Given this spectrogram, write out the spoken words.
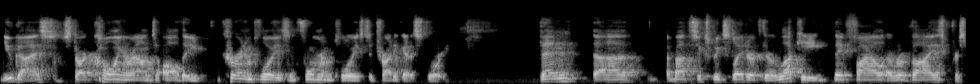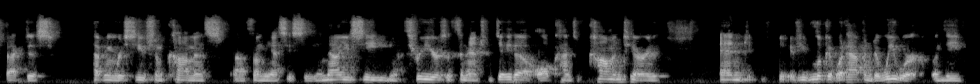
you guys start calling around to all the current employees and former employees to try to get a story then, uh, about six weeks later, if they're lucky, they file a revised prospectus, having received some comments uh, from the SEC. And now you see you know, three years of financial data, all kinds of commentary. And if you look at what happened to WeWork when the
